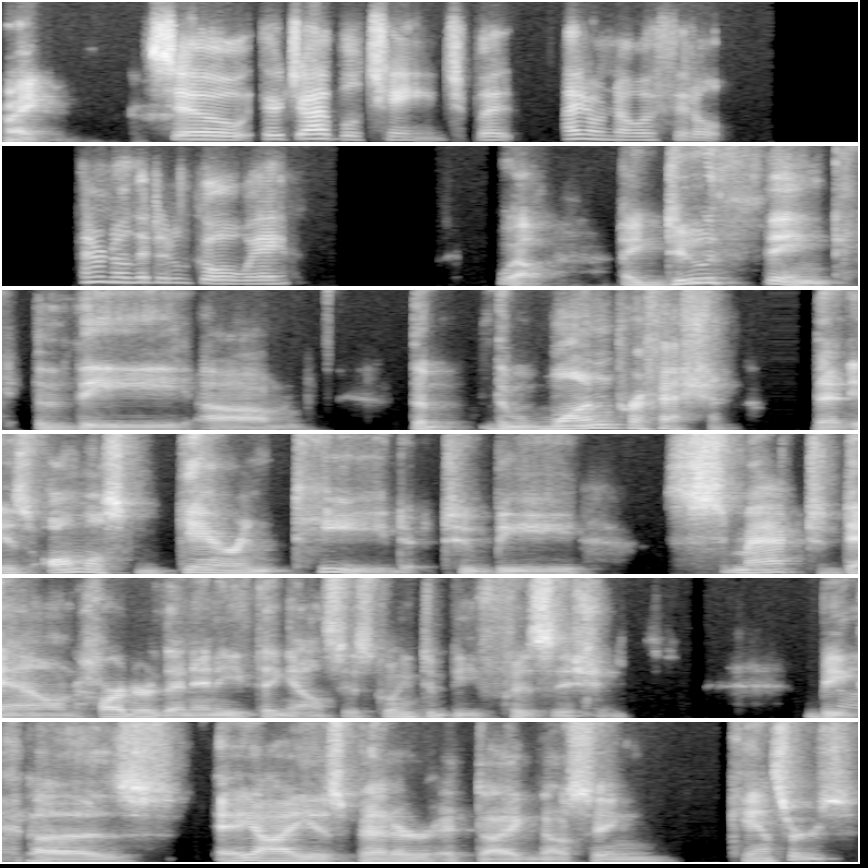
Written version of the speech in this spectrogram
Right. So their job will change, but I don't know if it'll. I don't know that it'll go away. Well, I do think the um, the the one profession that is almost guaranteed to be smacked down harder than anything else is going to be physicians because AI is better at diagnosing cancers.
